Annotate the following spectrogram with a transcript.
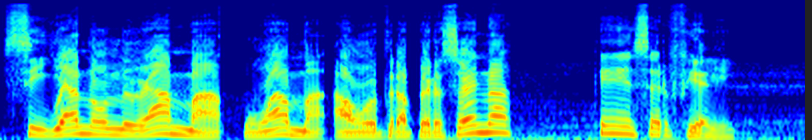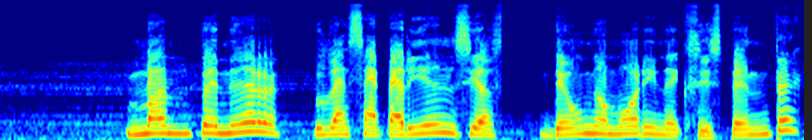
si ya no le ama o ama a otra persona, ¿qué es ser fiel? Mantener las apariencias de un amor inexistente.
